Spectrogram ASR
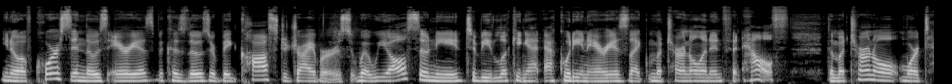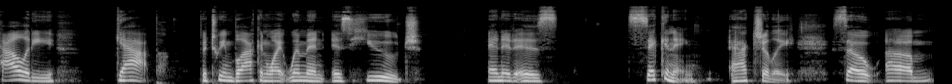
you know, of course, in those areas because those are big cost drivers, but we also need to be looking at equity in areas like maternal and infant health the maternal mortality gap between black and white women is huge and it is sickening actually. So um,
